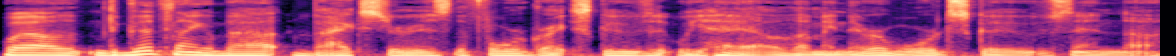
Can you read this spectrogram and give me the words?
Well, the good thing about Baxter is the four great schools that we have. I mean, they're award schools, and uh,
